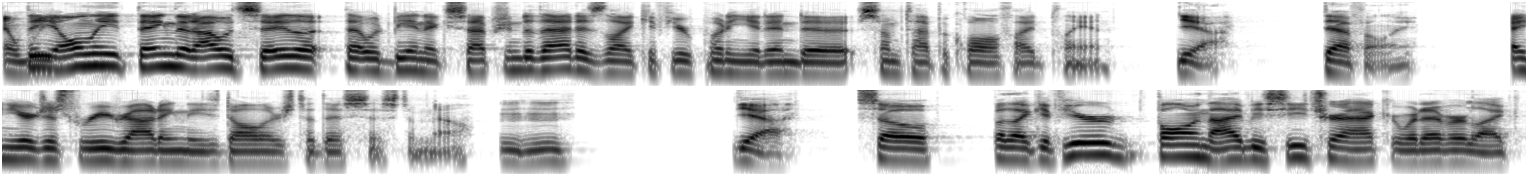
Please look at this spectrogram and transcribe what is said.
And The we, only thing that I would say that, that would be an exception to that is like if you're putting it into some type of qualified plan yeah, definitely. and you're just rerouting these dollars to this system now. hmm Yeah. So, but like if you're following the IBC track or whatever, like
